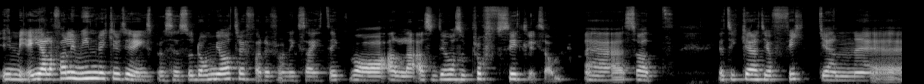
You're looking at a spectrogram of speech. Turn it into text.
i, i alla fall i min rekryteringsprocess och de jag träffade från Excitec var alla, alltså det var så proffsigt liksom. Eh, så att jag tycker att jag fick en, eh,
